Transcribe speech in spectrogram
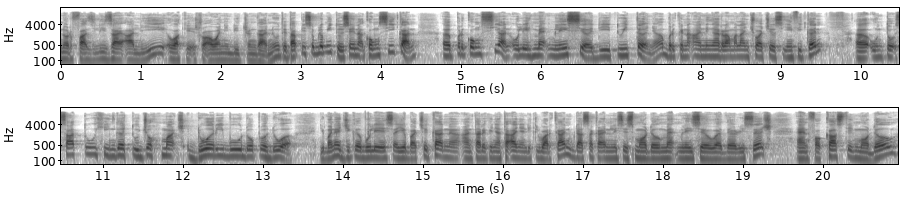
Nur Fazli Zai Ali wakil Isra Awani di Terengganu. Tetapi sebelum itu saya nak kongsikan uh, perkongsian oleh Met Malaysia di Twitternya berkenaan dengan ramalan cuaca signifikan uh, untuk 1 hingga 7 Mac 2022 di mana jika boleh saya bacakan uh, antara kenyataan yang dikeluarkan berdasarkan analisis model Met Malaysia Weather Research and Forecasting Model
